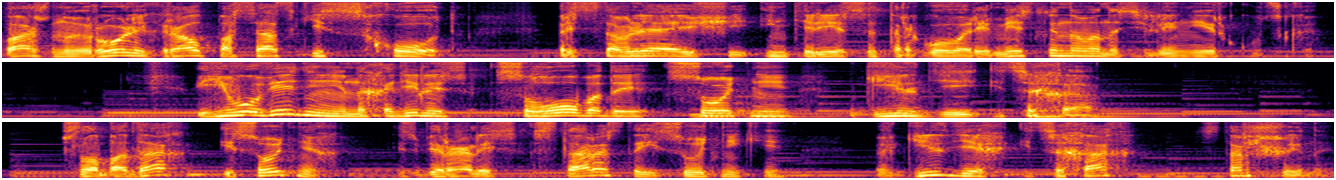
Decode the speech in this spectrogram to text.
Важную роль играл посадский сход, представляющий интересы торгово-ремесленного населения Иркутска. В его ведении находились слободы, сотни, гильдии и цеха. В слободах и сотнях избирались старосты и сотники, в гильдиях и цехах – старшины.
